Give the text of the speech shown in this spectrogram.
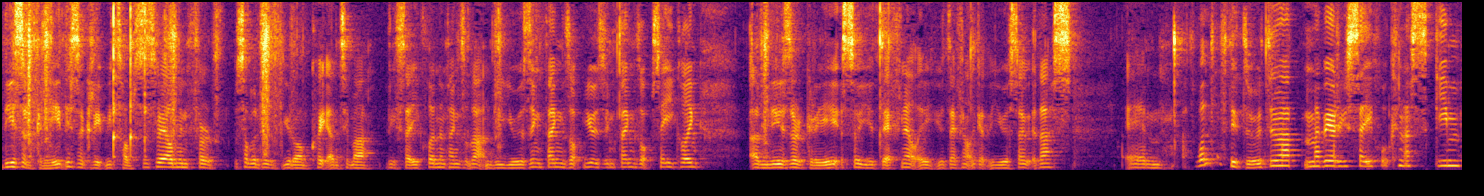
these are great. These are great wee tubs as well. I mean, for someone who, you know, I'm quite into my recycling and things like that and reusing things, up using things, upcycling. And these are great. So you definitely, you definitely get the use out of this. Um, I wonder if they do do a, maybe a recycle kind of scheme.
